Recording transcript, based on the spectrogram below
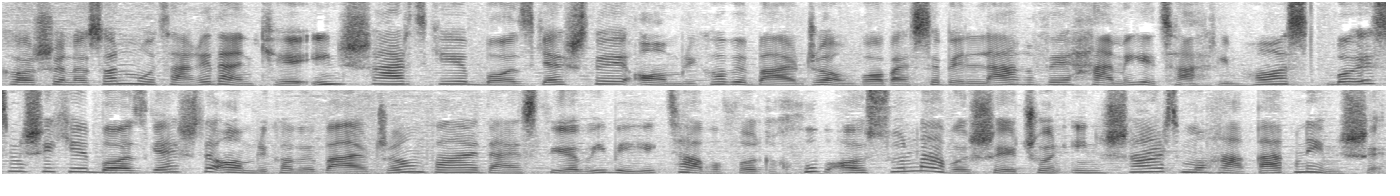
کارشناسان معتقدن که این شرط که بازگشت آمریکا به برجام وابسته به لغو همه تحریم هاست باعث میشه که بازگشت آمریکا به برجام و دستیابی به یک توافق خوب آسون نباشه چون این شرط محقق نمیشه.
